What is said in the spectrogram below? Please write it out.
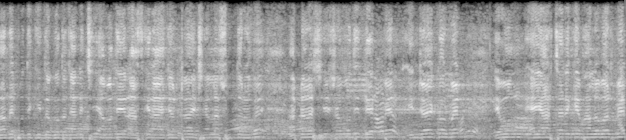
তাদের প্রতি কৃতজ্ঞতা জানাচ্ছি। আমাদের আজকের আয়োজনটা ইনশাল্লাহ সুন্দর হবে। আপনারা শেষ অবধি দেখবেন এনজয় করবেন এবং এই আর্চারিকে ভালোবাসবেন।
